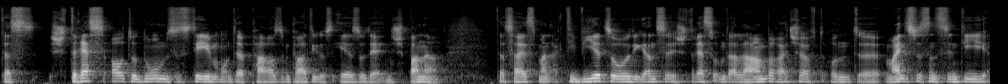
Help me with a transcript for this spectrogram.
das stressautonome System und der Parasympathikus eher so der Entspanner. Das heißt, man aktiviert so die ganze Stress- und Alarmbereitschaft und äh, meines Wissens sind die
